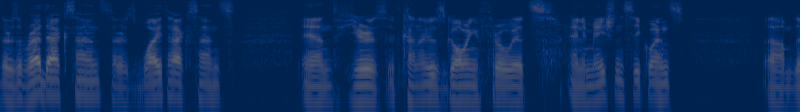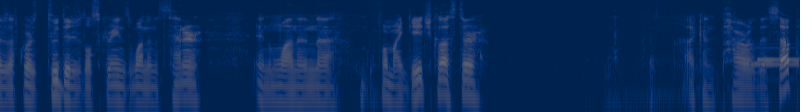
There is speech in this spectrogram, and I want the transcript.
there's red accents, there's white accents, and here's it kind of is going through its animation sequence. Um, there's of course two digital screens, one in the center and one in for my gauge cluster. I can power this up.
